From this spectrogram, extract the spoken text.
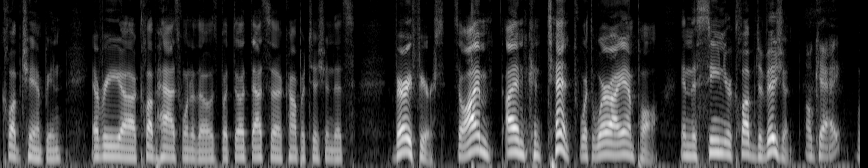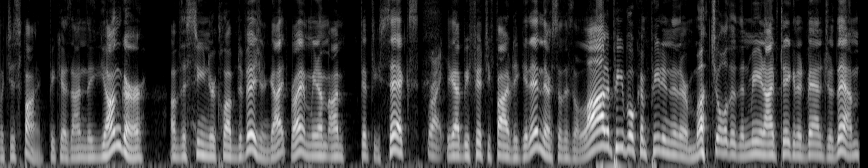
club champion. Every uh, club has one of those, but th- that's a competition that's very fierce. So I'm I am content with where I am, Paul, in the senior club division Okay. which is fine because I'm the younger of the senior club division, guys. Right? I mean, I'm, I'm 56. Right. You got to be 55 to get in there. So there's a lot of people competing and they're much older than me, and I'm taking advantage of them.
